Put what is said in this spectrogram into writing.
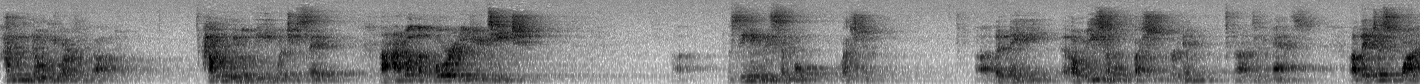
How do we know you are from God? How can we believe what you say? Uh, on what authority do you teach? Uh, a seemingly simple question, uh, but maybe a reasonable question for him uh, to be asked. Uh, they just want,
